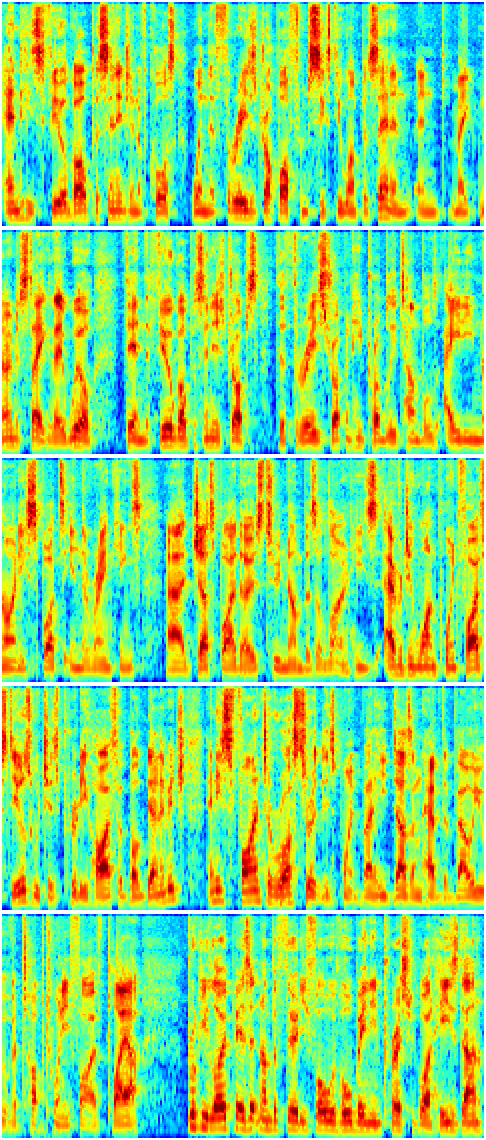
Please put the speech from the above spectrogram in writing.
and his field goal percentage. And of course, when the threes drop off from 61%, and, and make no mistake, they will, then the field goal percentage drops, the threes drop, and he probably tumbles 80, 90 spots in the rankings uh, just by those two numbers alone. He's averaging 1.5 steals, which is pretty high for Bogdanovic, and he's fine to roster at this point, but he doesn't have the value of a top 25 player. Brookie Lopez at number 34, we've all been impressed with what he's done,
